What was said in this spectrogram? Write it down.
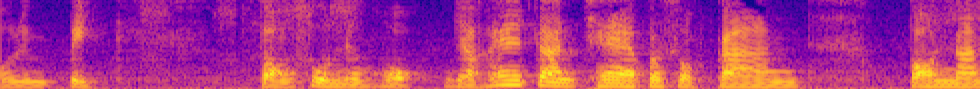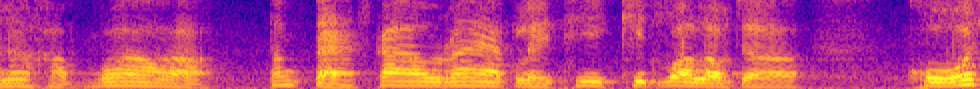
Olympic 2016 อยากให้อาจารย์แชร์ประสบการณ์ตอนนั้นนะครับว่าตั้งแต่ก้าวแรกเลยที่คิดว่าเราจะ โค้ช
